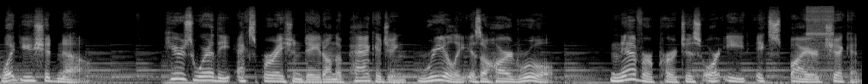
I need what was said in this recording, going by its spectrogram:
What you should know. Here's where the expiration date on the packaging really is a hard rule. Never purchase or eat expired chicken.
